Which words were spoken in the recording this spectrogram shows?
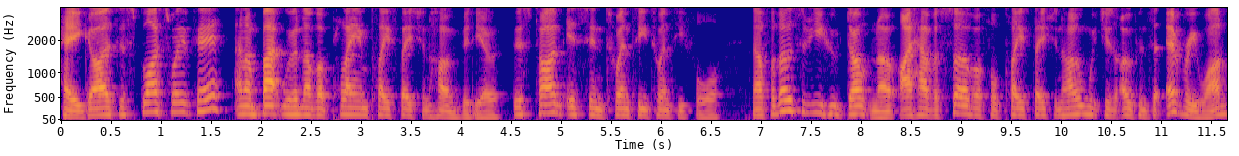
Hey guys, it's Splicewave here, and I'm back with another playing PlayStation Home video. This time it's in 2024. Now, for those of you who don't know, I have a server for PlayStation Home which is open to everyone,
